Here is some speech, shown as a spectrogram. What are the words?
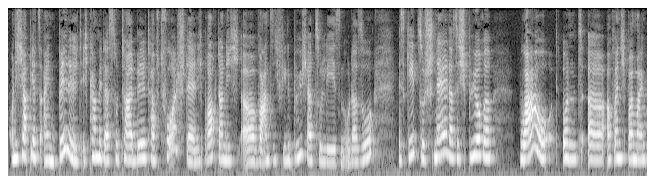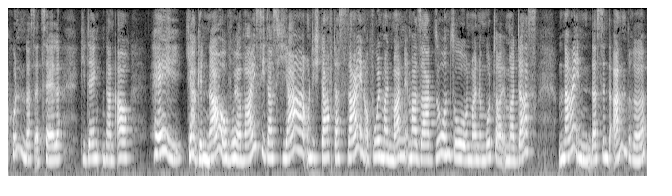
und ich habe jetzt ein Bild, ich kann mir das total bildhaft vorstellen. Ich brauche da nicht äh, wahnsinnig viele Bücher zu lesen oder so. Es geht so schnell, dass ich spüre, wow, und äh, auch wenn ich bei meinen Kunden das erzähle, die denken dann auch, hey, ja genau, woher weiß sie das? Ja, und ich darf das sein, obwohl mein Mann immer sagt so und so und meine Mutter immer das. Nein, das sind andere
